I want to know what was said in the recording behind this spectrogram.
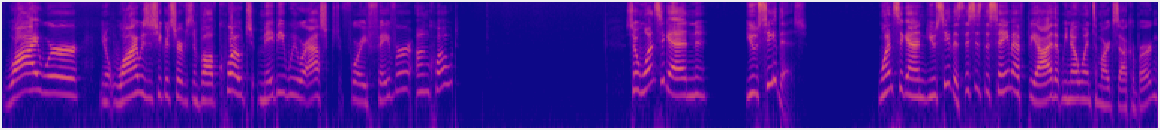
why were, you know, why was the Secret Service involved? Quote, maybe we were asked for a favor, unquote. So once again, you see this. Once again, you see this. This is the same FBI that we know went to Mark Zuckerberg.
